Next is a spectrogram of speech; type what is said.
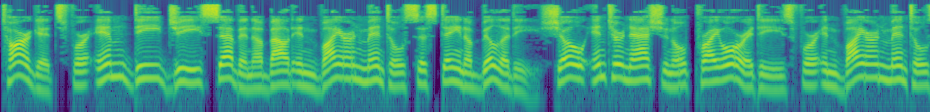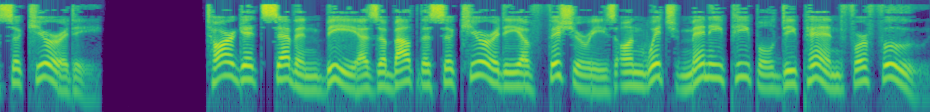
Targets for MDG-7 about environmental sustainability show international priorities for environmental security. Target 7b is about the security of fisheries on which many people depend for food.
